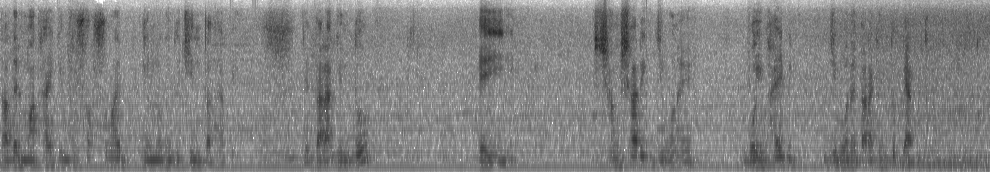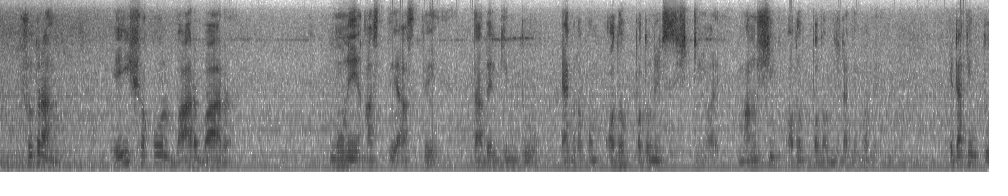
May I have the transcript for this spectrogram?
তাদের মাথায় কিন্তু সব সময়ের জন্য কিন্তু চিন্তা থাকে। যে তারা কিন্তু এই সাংসারিক জীবনে, বৈবাহিক জীবনে তারা কিন্তু ব্যর্থ। সুতরাং এই সকল বারবার মনে আস্তে আস্তে তাদের কিন্তু একরকম অধঃপতনের সৃষ্টি হয়, মানসিক অধঃপতন যেটাকে বলে। এটা কিন্তু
